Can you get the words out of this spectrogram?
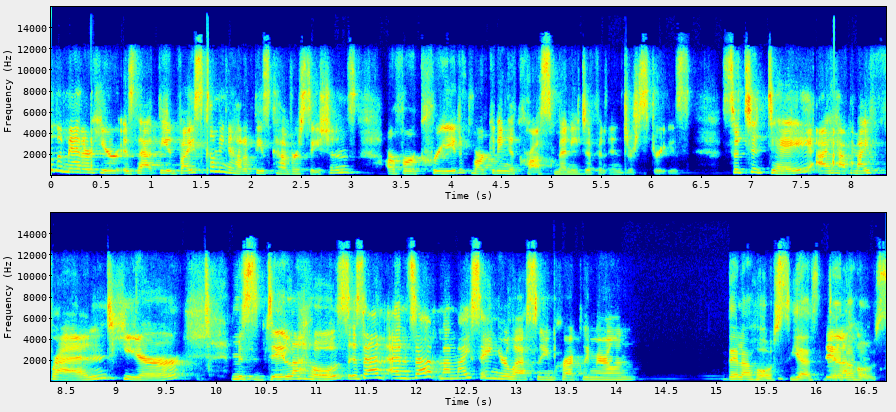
of the matter here is that the advice coming out of these conversations are for creative marketing across many different industries. So today I have my friend here, Ms. De La Hoz. Is that, that, am I saying your last name correctly, Marilyn? De La Hoz, yes, De, La Hoz.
